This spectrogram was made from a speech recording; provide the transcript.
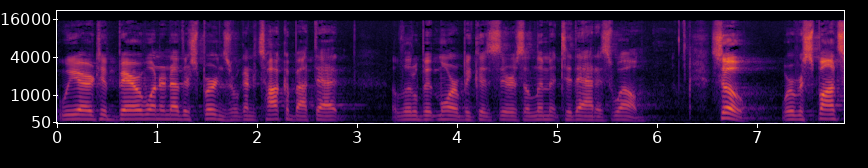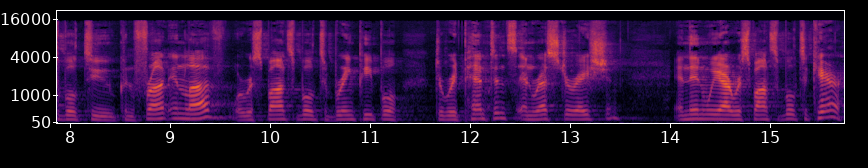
We are to bear one another's burdens. We're going to talk about that a little bit more because there's a limit to that as well. So, we're responsible to confront in love, we're responsible to bring people to repentance and restoration, and then we are responsible to care.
